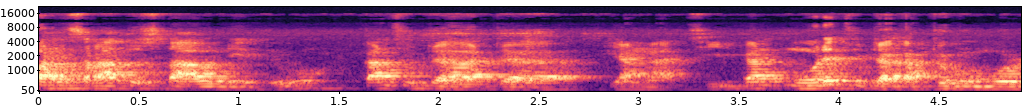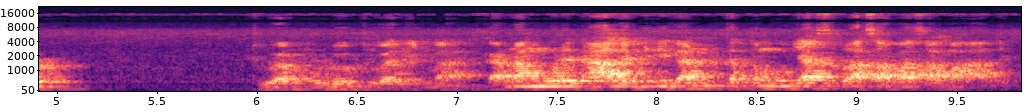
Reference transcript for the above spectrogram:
per 100 tahun itu kan sudah ada yang ngaji kan murid sudah kadung umur 20, 25 karena murid alim ini kan ketemunya setelah sama-sama alim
